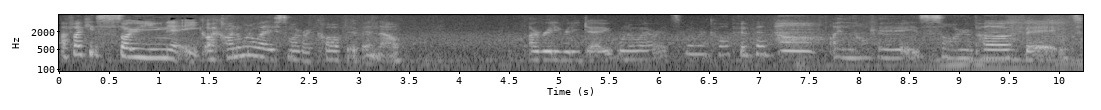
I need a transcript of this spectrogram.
I feel like it's so unique. I kind of want to wear this to my red carpet event now. I really, really do want to wear it to my red carpet event. I love it. It's so perfect.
